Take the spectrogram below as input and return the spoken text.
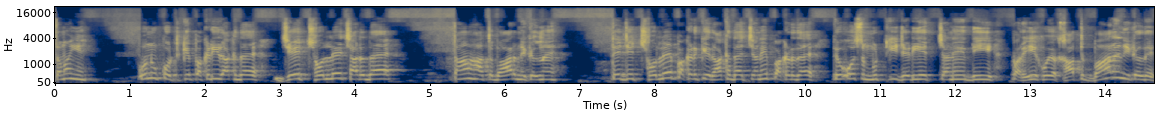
ਤਮਾ ਹੀ। ਉਹਨੂੰ ਘੁੱਟ ਕੇ ਪਕੜੀ ਰੱਖਦਾ ਹੈ। ਜੇ ਛੋਲੇ ਛੱਡਦਾ ਹੈ ਤਾਂ ਹੱਥ ਬਾਹਰ ਨਿਕਲਣਾ ਹੈ ਤੇ ਜੇ ਛੋਲੇ ਪਕੜ ਕੇ ਰੱਖਦਾ ਹੈ, ਚਨੇ ਪਕੜਦਾ ਹੈ, ਤੇ ਉਸ ਮੁੱਠੀ ਜਿਹੜੀ ਇਹ ਚਨੇ ਦੀ ਭਰੀ ਹੋਈ ਹੱਥ ਬਾਹਰ ਨਿਕਲਦੇ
